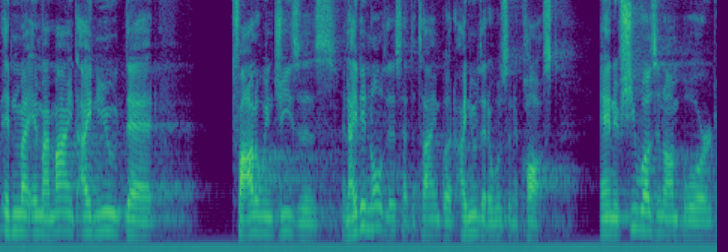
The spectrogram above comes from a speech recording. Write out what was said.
in my in my mind I knew that following Jesus, and I didn't know this at the time, but I knew that it wasn't a cost. And if she wasn't on board,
